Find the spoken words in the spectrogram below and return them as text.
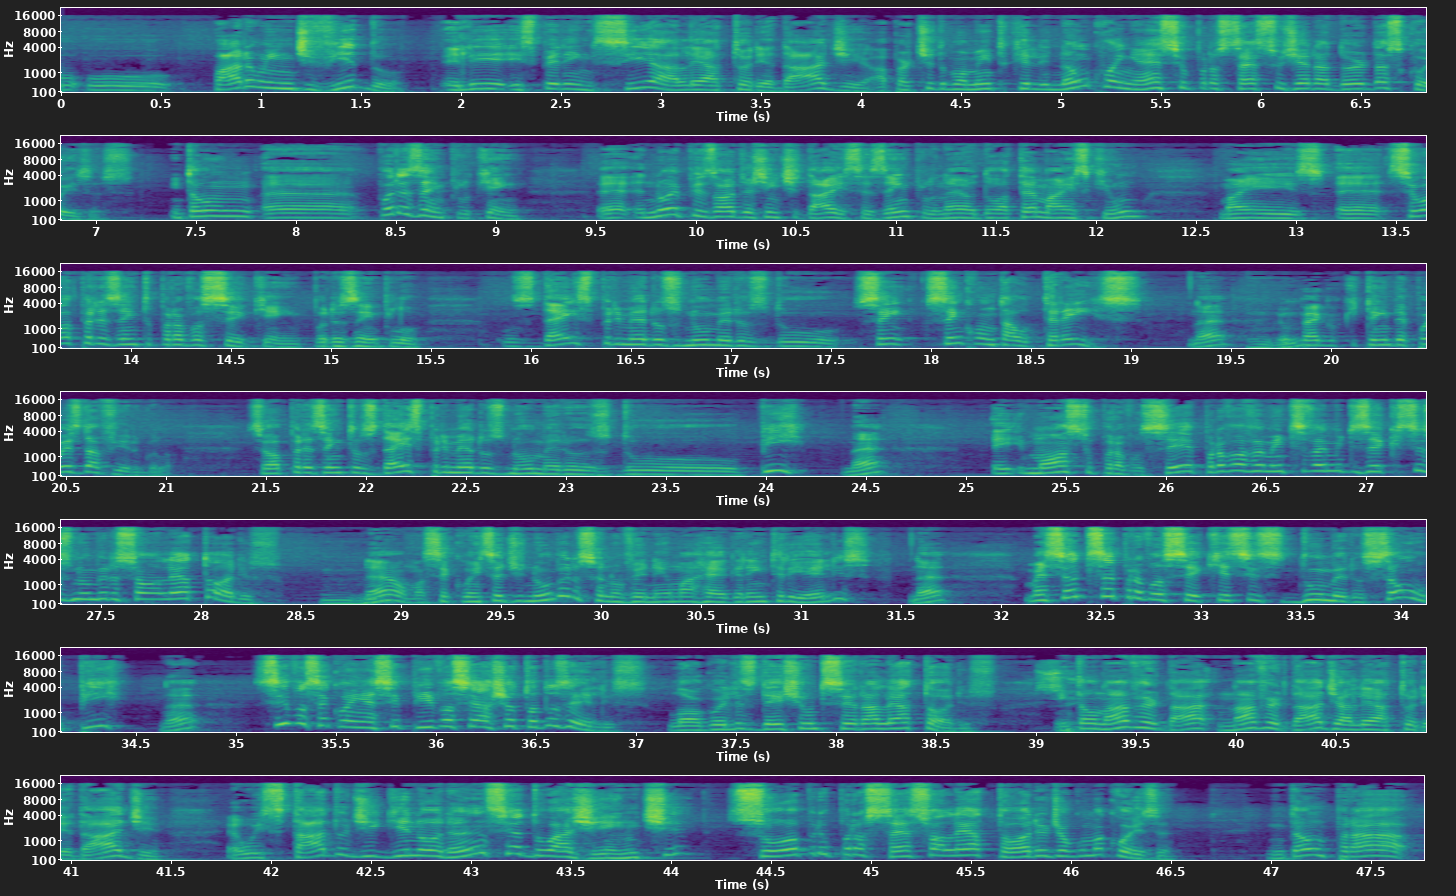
o- para o indivíduo, ele experiencia a aleatoriedade a partir do momento que ele não conhece o processo gerador das coisas. Então, é, por exemplo, quem? É, no episódio a gente dá esse exemplo, né? Eu dou até mais que um, mas é, se eu apresento para você, quem? Por exemplo, os 10 primeiros números do. Sem, sem contar o 3, né? Eu pego o que tem depois da vírgula. Se eu apresento os 10 primeiros números do pi, né? E mostro pra você, provavelmente você vai me dizer que esses números são aleatórios, né? Uma sequência de números, você não vê nenhuma regra entre eles, né? Mas se eu disser pra você que esses números são o pi, né? Se você conhece pi, você acha todos eles. Logo, eles deixam de ser aleatórios. Então, na verdade, na verdade, a aleatoriedade é o estado de ignorância do agente sobre o processo aleatório de alguma coisa. Então, para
